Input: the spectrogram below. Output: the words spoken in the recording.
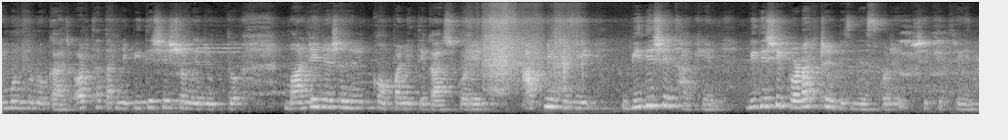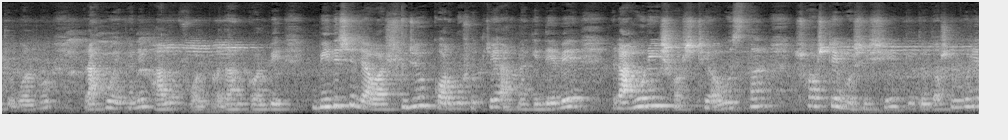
এমন কোনো কাজ, অর্থাৎ আপনি বিদেশের সঙ্গে যুক্ত মাল্টি ন্যাশনাল কোম্পানিতে কাজ করেন, আপনি যদি বিদেশে থাকেন, বিদেশি প্রোডাক্টের বিজনেস করেন, সেক্ষেত্রে কিন্তু বলব, রাহু এখানে ভালো ফল প্রদান করবে। বিদেশে যাওয়ার সুযোগ কর্মসূত্রে আপনাকে দেবে রাহুর এই ষষ্ঠী অবস্থান, ষষ্ঠে বসে সে কিন্তু দশম করে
